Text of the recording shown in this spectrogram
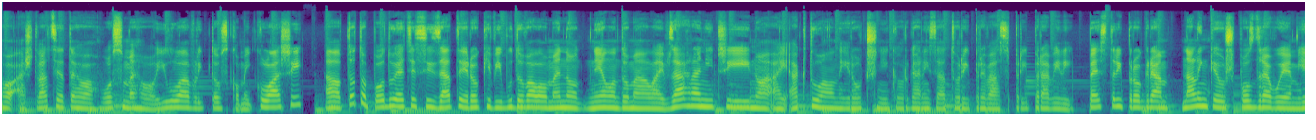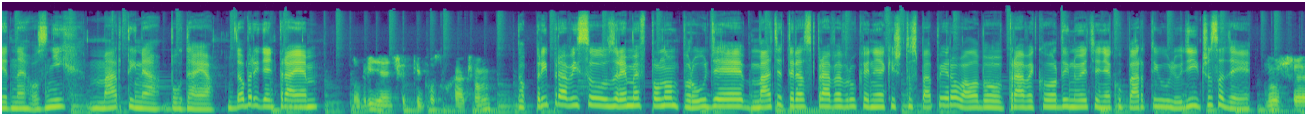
až 28. júla v Liptovskom Mikuláši. A toto podujete si za tie roky vybudovalo meno nielen doma, ale aj v zahraničí, no a aj aktuálny ročník organizátori pre vás pripravili pestrý program. Na linke už pozdravujem jedného z nich, Martina Budaja. Dobrý deň, Prajem. Dobrý deň všetkým poslucháčom. No, prípravy sú zrejme v plnom prúde. Máte teraz práve v ruke nejaký štos papierov, alebo práve koordinujete nejakú partiu ľudí? Čo sa deje? Nož, e,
